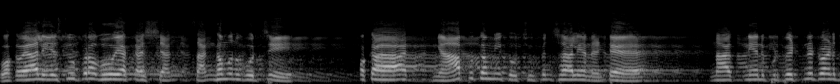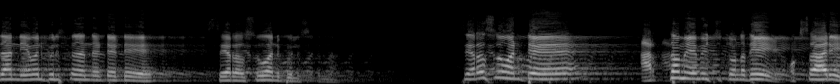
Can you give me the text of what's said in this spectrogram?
ఒకవేళ యేసుప్రభు యొక్క సం- సంఘమును గురించి ఒక జ్ఞాపకం మీకు చూపించాలి అని అంటే నాకు నేను ఇప్పుడు పెట్టినటువంటి దాన్ని ఏమని పిలుస్తున్నాను అంటే అండి శిరస్సు అని పిలుస్తున్నాను శిరస్సు అంటే అర్థం ఏమిచ్చుతున్నది ఒకసారి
